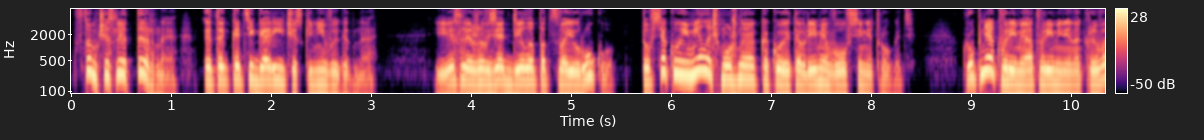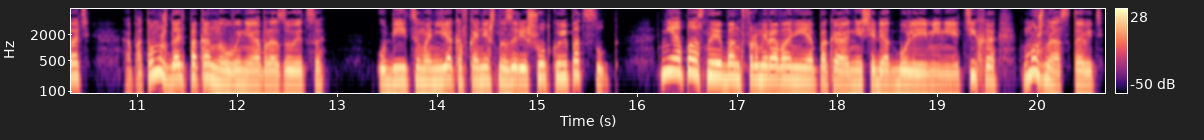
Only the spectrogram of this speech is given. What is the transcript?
в том числе Терне, это категорически невыгодно. Если же взять дело под свою руку, то всякую мелочь можно какое-то время вовсе не трогать. Крупняк время от времени накрывать, а потом ждать, пока новый не образуется. Убийцы маньяков, конечно, за решетку и под суд. Неопасные бандформирования, пока они сидят более-менее тихо, можно оставить.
